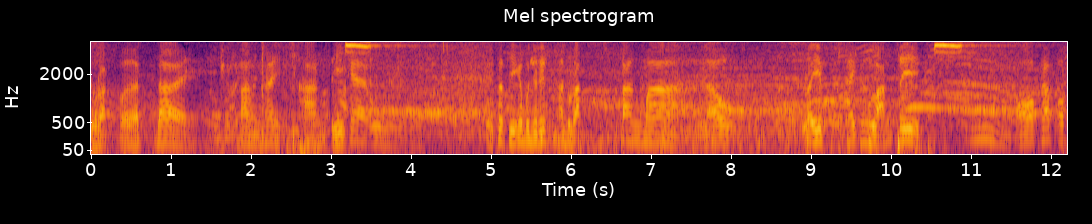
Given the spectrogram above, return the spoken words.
ดุรักเปิดได้ ตั้งให้ห่างตีแก้โอ้โหสักทีครับบุญยริศอนุรักษ์ตั้งมาแล้วเซฟให้ข้างหลังตี ออกครับออก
